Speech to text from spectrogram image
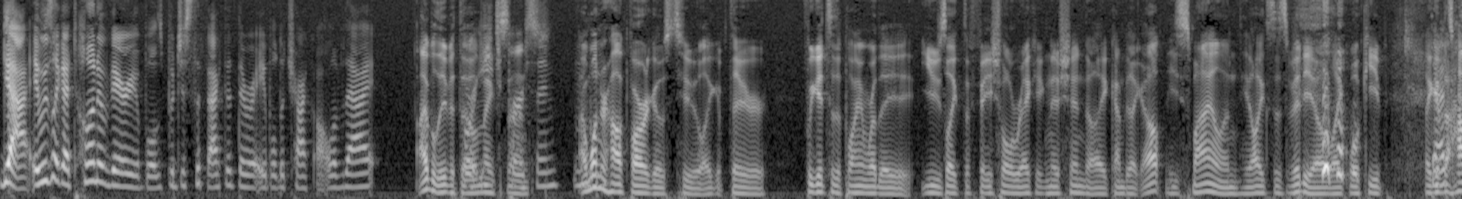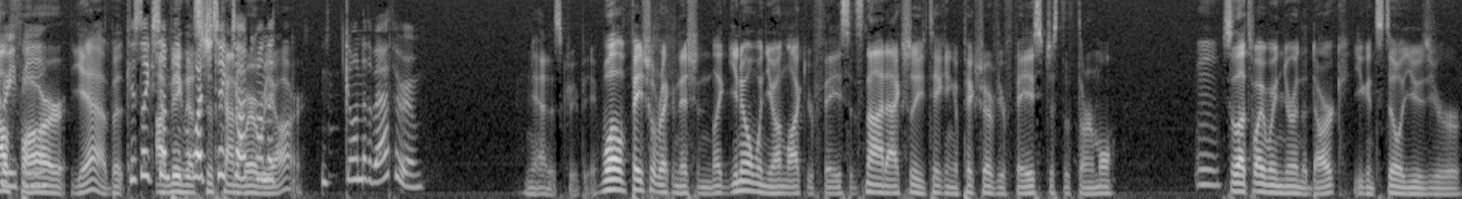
Yeah, it was like a ton of variables, but just the fact that they were able to track all of that I believe it though. It makes sense. person. I wonder mm-hmm. how far it goes too. Like, if they're if we get to the point where they use like the facial recognition to like kind of be like, oh, he's smiling, he likes this video, like we'll keep like That's how creepy. far, yeah, but because like, I some people watch kind TikTok of on the- are. Go into the bathroom. Yeah, it is creepy. Well, facial recognition, like you know when you unlock your face, it's not actually taking a picture of your face, just the thermal. Mm. So that's why when you're in the dark, you can still use your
